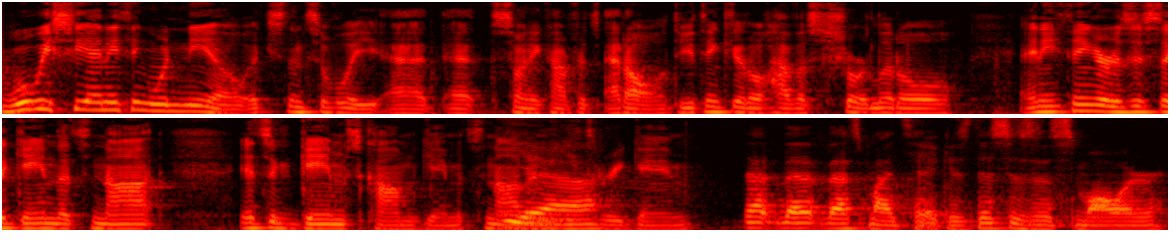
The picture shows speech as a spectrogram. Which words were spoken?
Will we see anything with Nioh extensively at, at Sony conference at all? Do you think it'll have a short little anything, or is this a game that's not? It's a Gamescom game. It's not Yeah. an E3 game. That, that that's my take. Is this is a smaller,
